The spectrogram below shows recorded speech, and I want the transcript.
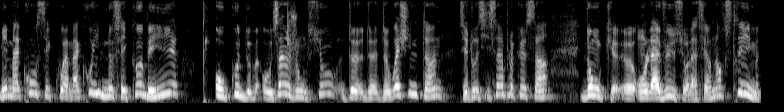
Mais Macron, c'est quoi Macron, il ne fait qu'obéir aux, injonctions de, Washington. C'est aussi simple que ça. Donc, euh, on l'a vu sur l'affaire Nord Stream.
